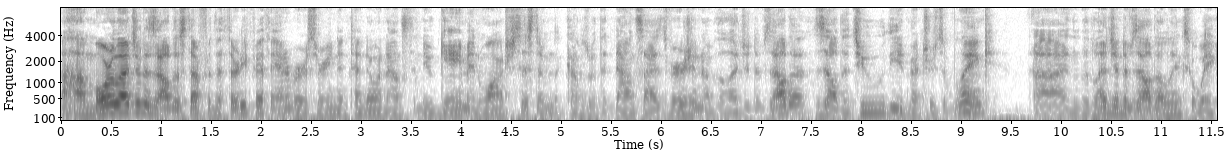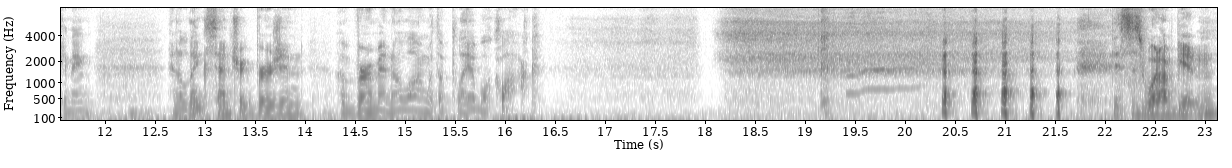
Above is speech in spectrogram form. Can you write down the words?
Uh, more Legend of Zelda stuff for the 35th anniversary. Nintendo announced a new Game and Watch system that comes with a downsized version of The Legend of Zelda, Zelda 2: The Adventures of Link, uh, and The Legend of Zelda: Link's Awakening, and a Link-centric version of Vermin, along with a playable clock. this is what I'm getting.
